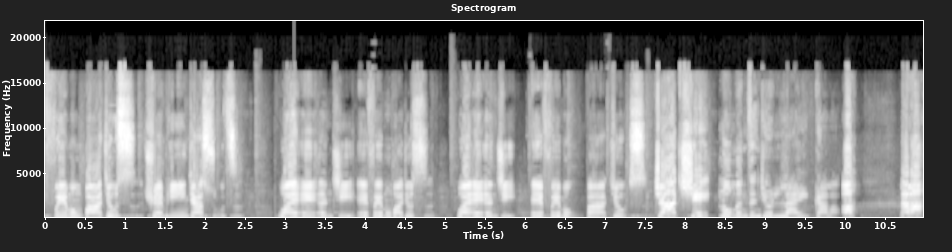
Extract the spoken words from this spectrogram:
FM 八九四，全拼音加数字 Y A N G F M 八九四 Y A N G F M 八九四。加起龙门阵就来嘎了啊！那么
